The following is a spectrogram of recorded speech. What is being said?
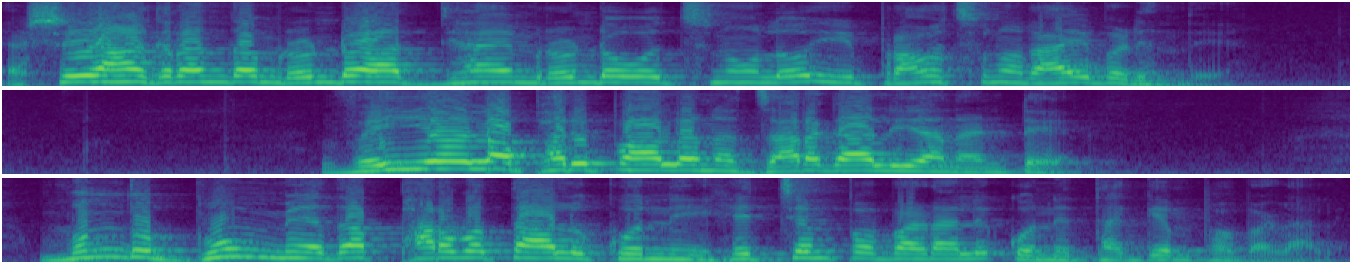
యషయా గ్రంథం రెండో అధ్యాయం రెండో వచనంలో ఈ ప్రవచనం రాయబడింది. వెయ్యేళ్ళ పరిపాలన జరగాలి అని అంటే ముందు భూమి మీద పర్వతాలు కొన్ని హెచ్చింపబడాలి కొన్ని తగ్గింపబడాలి.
